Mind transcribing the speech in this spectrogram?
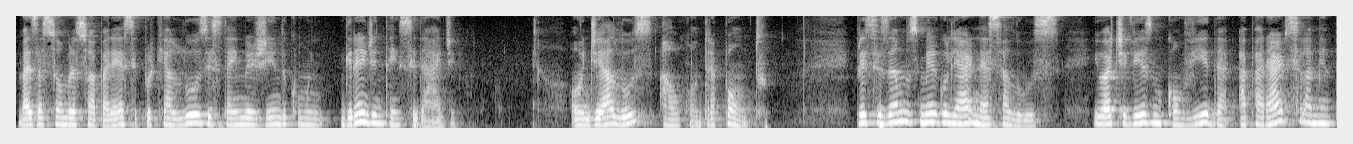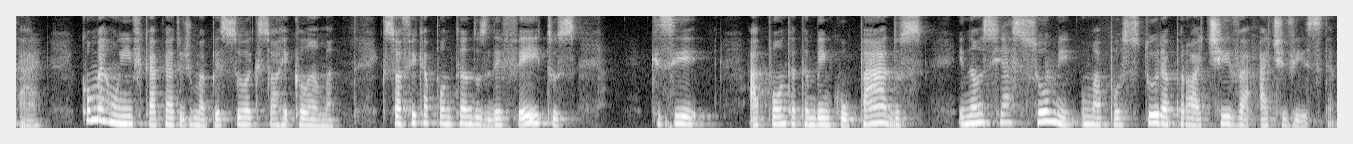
mas a sombra só aparece porque a luz está emergindo com grande intensidade. Onde há luz, há o contraponto. Precisamos mergulhar nessa luz e o ativismo convida a parar de se lamentar como é ruim ficar perto de uma pessoa que só reclama, que só fica apontando os defeitos, que se aponta também culpados e não se assume uma postura proativa ativista.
